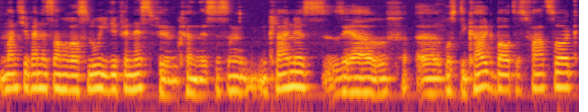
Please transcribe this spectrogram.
manche werden es auch aus Louis de Finesse filmen können. Es ist ein, ein kleines, sehr äh, rustikal gebautes Fahrzeug.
